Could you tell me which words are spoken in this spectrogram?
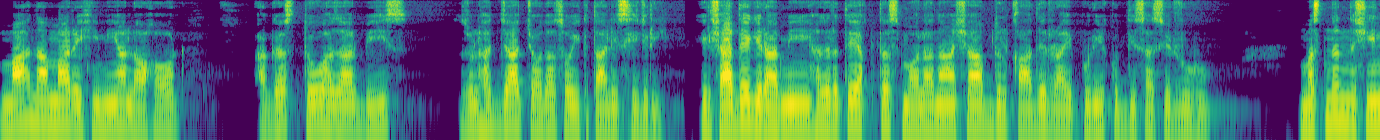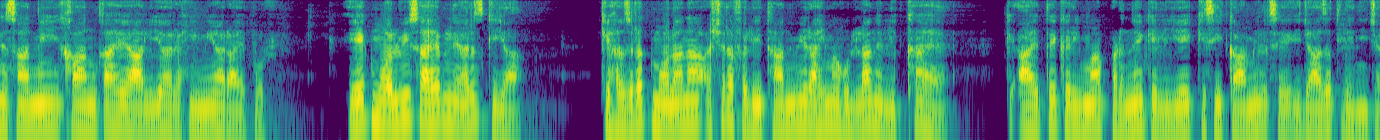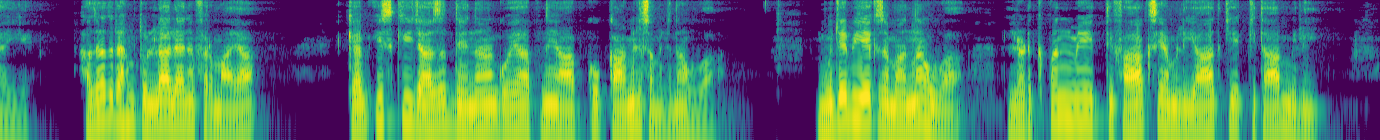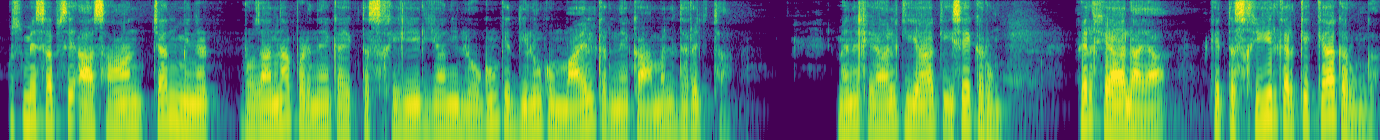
ماہ نامہ رحیمیہ لاہور، اگست دو ہزار بیس، ذوالحجہ چودہ سو اکتالیس ہجری۔ ارشاد گرامی، حضرت اقدس مولانا شاہ عبد القادر رائے پوری قدسہ سرروح مسند نشین ثانی، خانقاہ عالیہ رحیمیہ رائے پور۔ ایک مولوی صاحب نے عرض کیا کہ حضرت مولانا اشرف علی تھانوی رحمہ اللہ نے لکھا ہے کہ آیت کریمہ پڑھنے کے لیے کسی کامل سے اجازت لینی چاہیے۔ حضرت رحمۃ اللہ علیہ نے فرمایا کہ اب اس کی اجازت دینا گویا اپنے آپ کو کامل سمجھنا ہوا۔ مجھے بھی ایک زمانہ ہوا، لڑکپن میں اتفاق سے عملیات کی ایک کتاب ملی۔ اس میں سب سے آسان چند منٹ روزانہ پڑھنے کا ایک تسخیر یعنی لوگوں کے دلوں کو مائل کرنے کا عمل درج تھا۔ میں نے خیال کیا کہ اسے کروں۔ پھر خیال آیا کہ تسخیر کر کے کیا کروں گا؟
